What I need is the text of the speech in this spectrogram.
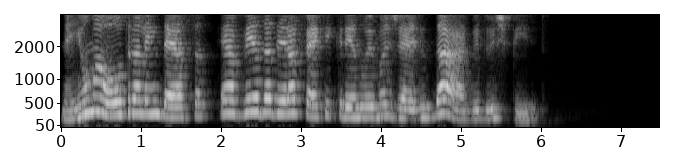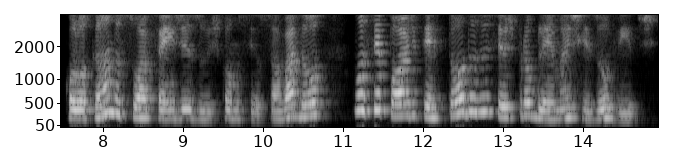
Nenhuma outra além dessa é a verdadeira fé que crê no Evangelho da Água e do Espírito. Colocando sua fé em Jesus como seu Salvador, você pode ter todos os seus problemas resolvidos.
